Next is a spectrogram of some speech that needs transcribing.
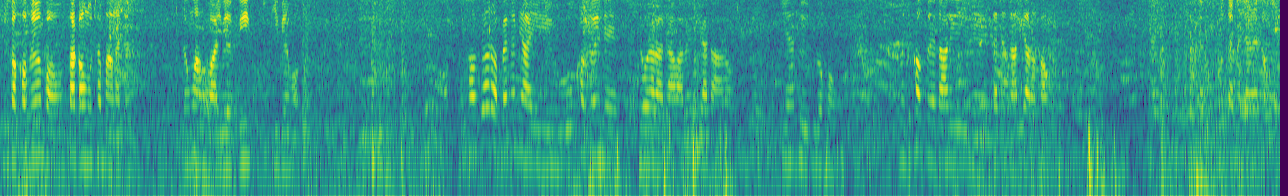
ဒီတစ်ခါခေါက်ဆွဲမပေါအောင်စားကောင်းလို့ထပ်มาလိုက်တယ်လုံးဝဟိုဟာကြီးပဲ big ကြီးပဲပေါ့ဒီခေါက်ဆွဲတော့ပန်းကညာရီကို ခေါက်ဆွဲနေပြောရတာဒါပါပဲရတာတော့အရင်ထွေထူတော့မဟုတ်ဘူး။ဒါပေမဲ့ဒီခေါက်ဆွဲသားလေးနဲ့ကြက်တန်သားလေးကတော့ကောင်းတယ်။အဲဒီလိုဆိုင်မှာရတဲ့ဟာပေါ့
